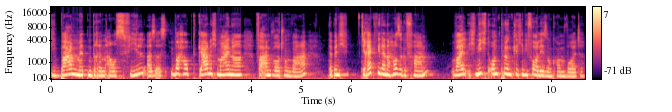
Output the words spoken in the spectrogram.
die Bahn mittendrin ausfiel, also es überhaupt gar nicht meine Verantwortung war. Da bin ich direkt wieder nach Hause gefahren, weil ich nicht unpünktlich in die Vorlesung kommen wollte.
